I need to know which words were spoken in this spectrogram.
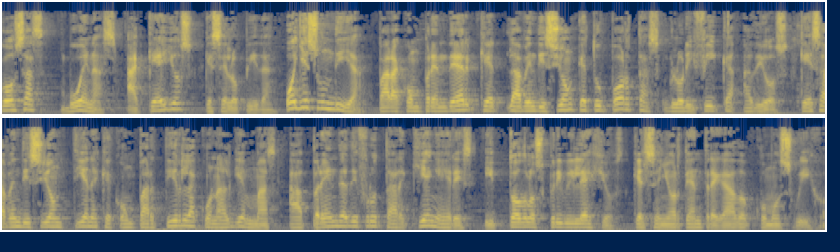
cosas buenas a aquellos que se lo pidan. Hoy es un día para comprender que la bendición que tú portas glorifica a Dios, que esa bendición tienes que compartirla con alguien más. Aprende a disfrutar quién eres y todos los privilegios que el Señor te ha entregado como su Hijo.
